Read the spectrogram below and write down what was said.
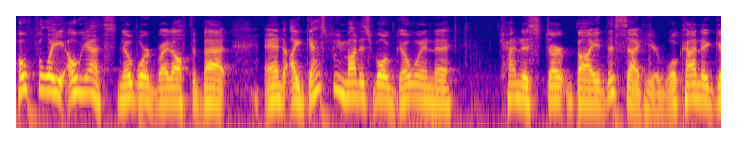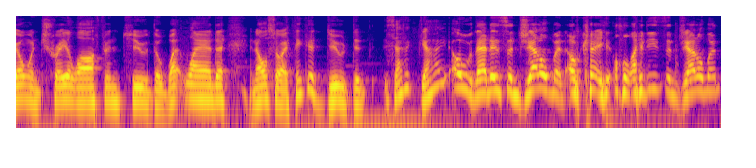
Hopefully, oh yeah, snowboard right off the bat. And I guess we might as well go and uh, kind of start by this side here. We'll kind of go and trail off into the wetland. And also, I think a dude did... Is that a guy? Oh, that is a gentleman. Okay, ladies and gentlemen,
